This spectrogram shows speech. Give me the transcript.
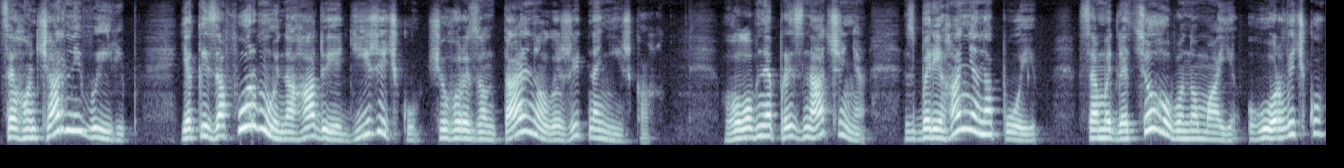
це гончарний виріб, який за формою нагадує діжечку, що горизонтально лежить на ніжках. Головне призначення зберігання напоїв. Саме для цього воно має горличко,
